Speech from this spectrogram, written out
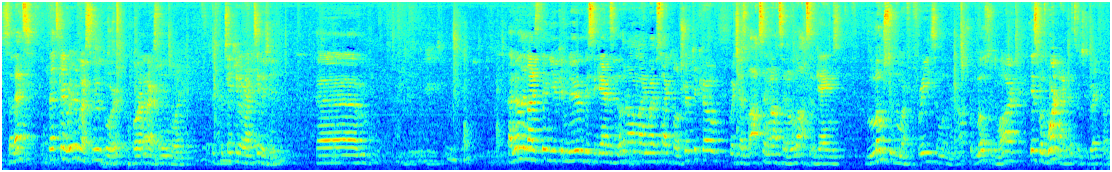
So let's let's get rid of our Smoothboard, or not our Smoothboard, this particular activity. Um, another nice thing you can do, this again is another online website called Triptico, which has lots and lots and lots of games. Most of them are for free, some of them are not, but most of them are. This one's word magnets, which is great fun.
